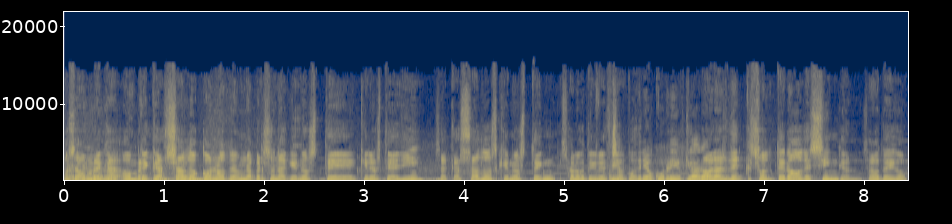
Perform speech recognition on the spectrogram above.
O sea, hombre, ca- hombre casado con otra, una persona que no esté que no esté allí. O sea, casados que no estén. ¿Sabes lo que te quiero O decir? sea, podría ocurrir, claro. Hablas de soltero o de single, ¿sabes lo que te digo?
